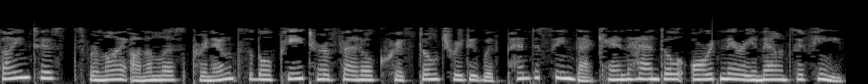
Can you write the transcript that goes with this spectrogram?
scientists rely on a less pronounceable p-terphenyl crystal treated with pentacene that can handle ordinary amounts of heat.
